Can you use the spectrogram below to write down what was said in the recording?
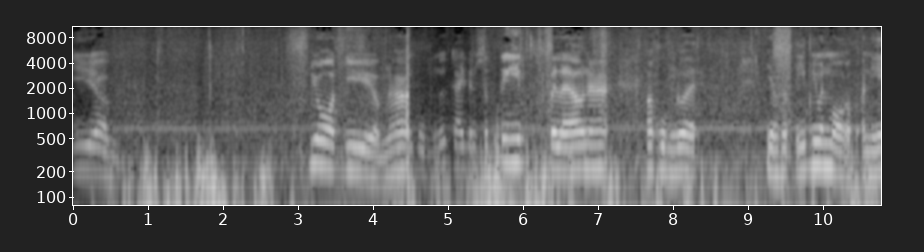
เยี่ยม ยอดเยี่ยมนะฮะ ผมก็กลายเป็นสตีฟไปแล้วนะฮะผ้าคุมด้วย อย่างสตีฟนี่มันเหมาะกับอันนี้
